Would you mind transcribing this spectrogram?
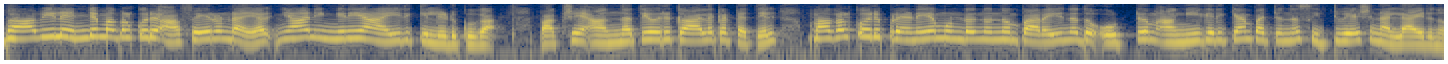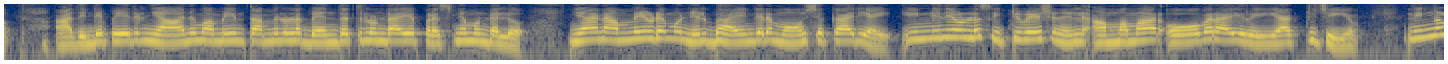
ഭാവിയിൽ എന്റെ മകൾക്കൊരു അഫെയർ ഉണ്ടായാൽ ഞാൻ ഇങ്ങനെ ആയിരിക്കില്ല എടുക്കുക. പക്ഷേ അന്നത്തെ ഒരു കാലഘട്ടത്തിൽ മകൾക്കൊരു പ്രണയമുണ്ടെന്നൊന്നും പറയുന്നത് ഒട്ടും അംഗീകരിക്കാൻ പറ്റുന്ന സിറ്റുവേഷൻ അല്ലായിരുന്നു. അതിന്റെ പേരിൽ ഞാനും അമ്മയും തമ്മിലുള്ള ബന്ധത്തിലുണ്ടായ പ്രശ്നമുണ്ടല്ലോ. ഞാൻ അമ്മയുടെ മുന്നിൽ ഭയങ്കര മോശക്കാരിയായി. ഇങ്ങനെയുള്ള സിറ്റുവേഷനിൽ അമ്മമാർ ഓവറായി റിയാക്ട് ചെയ്യും. നിങ്ങൾ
